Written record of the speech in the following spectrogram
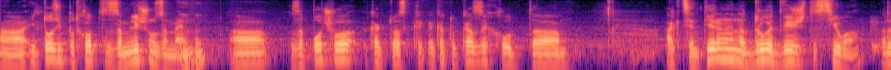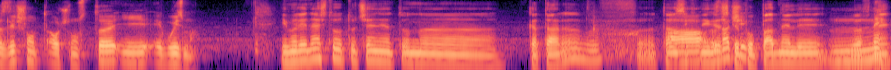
А, и този подход, за, лично за мен, а, започва, както аз като казах, от а, акцентиране на друга движеща сила, различно от алчността и егоизма. Има ли нещо от учението на Катара в тази А, книга? значи- Ще попадне ли в Не.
